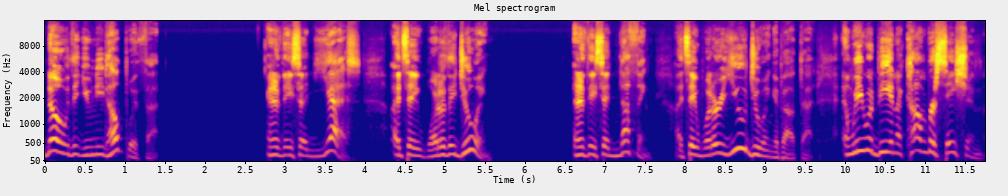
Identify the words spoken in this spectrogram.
know that you need help with that? And if they said yes, I'd say, what are they doing? And if they said nothing, I'd say, what are you doing about that? And we would be in a conversation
